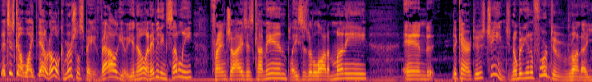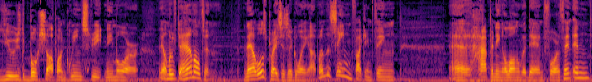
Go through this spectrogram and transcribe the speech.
It just got wiped out. Oh, commercial space, value, you know, and everything suddenly franchises come in, places with a lot of money, and the characters change. Nobody can afford to run a used bookshop on Queen Street anymore. They all move to Hamilton. Now those prices are going up. Well, the same fucking thing uh, happening along the Danforth. And, and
